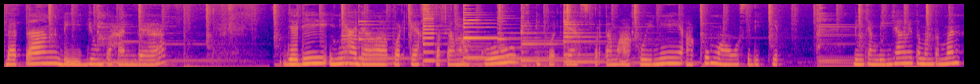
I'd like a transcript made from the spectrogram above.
Selamat datang di Jumpa Handa. Jadi ini adalah podcast pertama aku. Di podcast pertama aku ini aku mau sedikit bincang-bincang nih teman-teman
